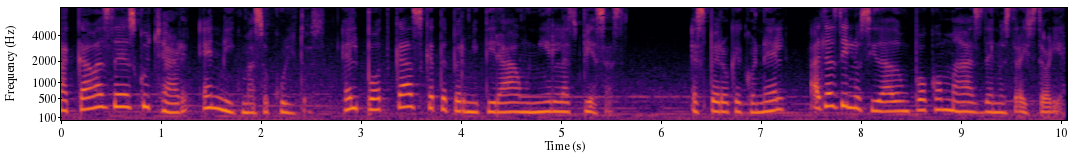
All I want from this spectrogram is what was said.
Acabas de escuchar Enigmas Ocultos, el podcast que te permitirá unir las piezas. Espero que con él hayas dilucidado un poco más de nuestra historia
